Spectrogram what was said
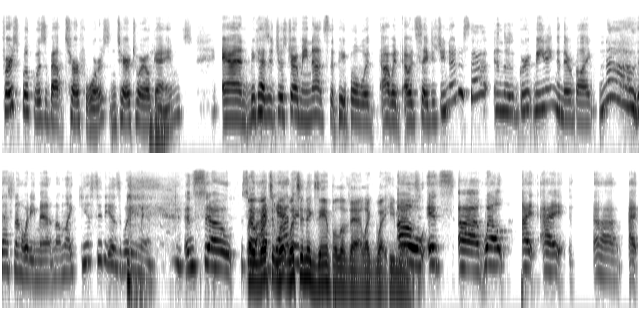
First book was about turf wars and territorial mm-hmm. games and because it just drove me nuts that people would i would i would say did you notice that in the group meeting? And they were like no that's not what he meant. And i'm like yes it is what he meant. And so so Wait, what's, gathered, what's an example of that like what he meant? Oh it's uh well i i uh i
